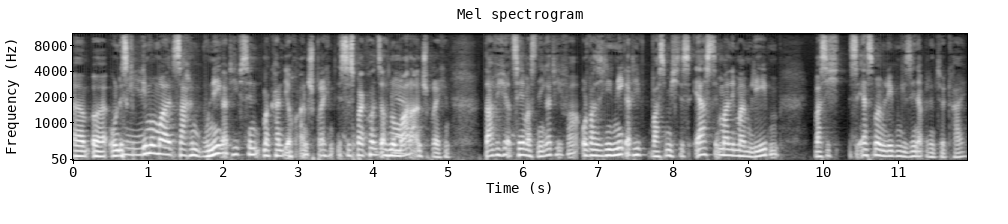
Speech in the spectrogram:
Ähm, äh, und es Nee. gibt immer mal Sachen, wo negativ sind, man kann die auch ansprechen. Es ist, man kann es auch normal ansprechen. Darf ich erzählen, was negativ war? Oder was ich nicht negativ, was mich das erste Mal in meinem Leben, was ich das erste Mal im Leben gesehen habe in der Türkei,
